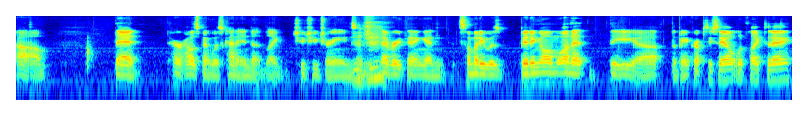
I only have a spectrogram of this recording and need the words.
um, that her husband was kind of into like choo-choo trains and Mhm. everything, and somebody was bidding on one at the uh, the bankruptcy sale. It looked like today.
